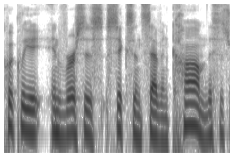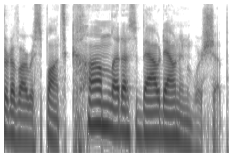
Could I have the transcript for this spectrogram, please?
quickly in verses 6 and 7, come, this is sort of our response. Come, let us bow down and worship.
